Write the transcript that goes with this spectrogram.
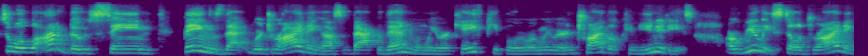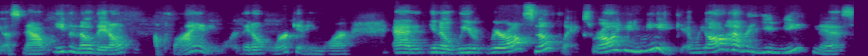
So a lot of those same things that were driving us back then when we were cave people or when we were in tribal communities are really still driving us now, even though they don't apply anymore. They don't work anymore. And, you know, we're, we're all snowflakes. We're all unique and we all have a uniqueness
